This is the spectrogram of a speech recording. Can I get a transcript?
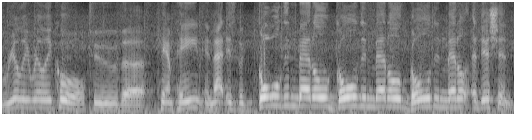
really, really cool to the campaign, and that is the Golden Metal, Golden Metal, Golden Metal Edition.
